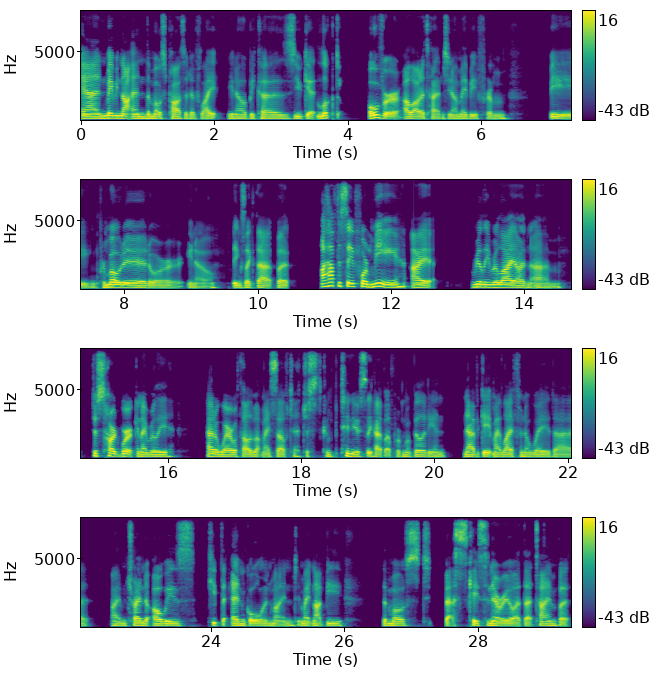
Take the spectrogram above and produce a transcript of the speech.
And maybe not in the most positive light, you know, because you get looked over a lot of times, you know, maybe from being promoted or, you know, things like that. But I have to say, for me, I really rely on um, just hard work and I really had a wherewithal about myself to just continuously have upward mobility and navigate my life in a way that I'm trying to always keep the end goal in mind. It might not be the most best case scenario at that time, but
